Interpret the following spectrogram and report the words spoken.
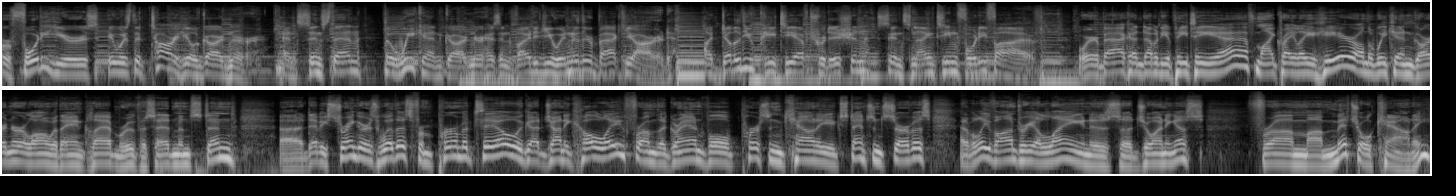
For 40 years, it was the Tar Heel Gardener. And since then, the Weekend Gardener has invited you into their backyard. A WPTF tradition since 1945. We're back on WPTF. Mike Raley here on the Weekend Gardener, along with Ann Clapp and Rufus Edmisten. Uh, Debbie is with us from PermaTill. We've got Johnny Coley from the Granville Person County Extension Service. And I believe Andrea Lane is uh, joining us from uh, Mitchell County.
